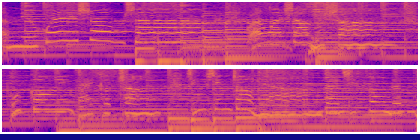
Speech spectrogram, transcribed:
难免会受伤，弯弯小路上，蒲公英在歌唱，星星照亮在起风的地方。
